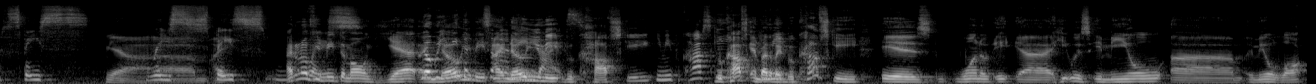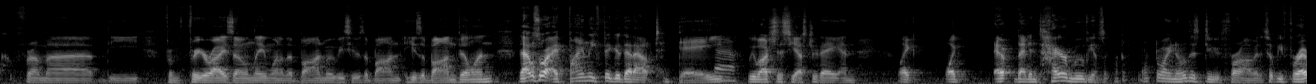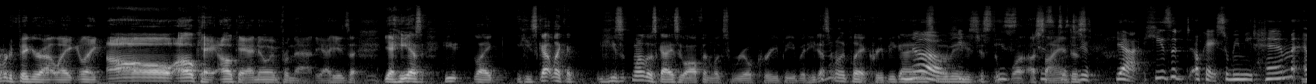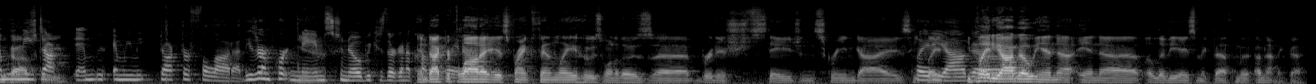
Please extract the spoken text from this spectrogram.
space Yeah. race um, space. I, don't know if you meet them all yet. No, I but you know meet you meet. I know you meet guys. Bukowski. You meet Bukowski. Bukowski, and you by the way, meet- Bukowski is one of uh, he was Emil um, Emil Locque from uh, the from For Your Eyes Only, one of the Bond movies. He was a Bond. He's a Bond villain. That was where I finally figured that out today. Yeah. We watched this yesterday, and like like that entire movie, I was like, what the fuck do I know this dude from? And it took me forever to figure out, like, like, oh, okay, okay, I know him from that. Yeah, he's a, yeah, he has, he like, he's got like a, he's one of those guys who often looks real creepy, but he doesn't really play a creepy guy in this movie. he- he's just a, a just scientist. dude. yeah, he's a okay. So we meet him, and we meet doc, and, and we meet Doctor Fallada. These are important names to know because they're going to come. And Dr. Fallada is Frank Finlay, who's one of those uh, British stage and screen guys. He Played played, Iago. he played Iago in uh, in uh, Olivier's Macbeth. I'm not Macbeth,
